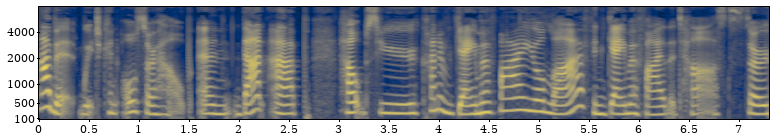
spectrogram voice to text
Habit, which can also help. And that app helps you kind of gamify your life and gamify the tasks. So,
